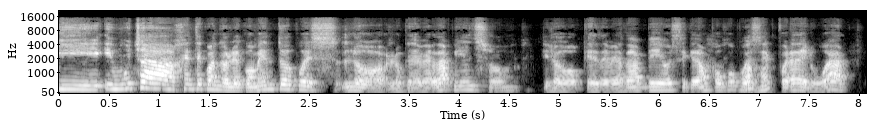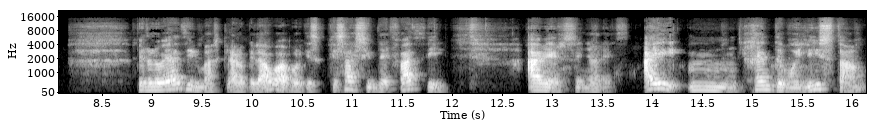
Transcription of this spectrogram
Y, mucha gente cuando le comento pues lo, que de verdad pienso y lo que de verdad veo se queda un poco pues fuera de lugar. Pero lo voy a decir más claro que el agua porque es que es así de fácil. A ver, señores, hay mm, gente muy lista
